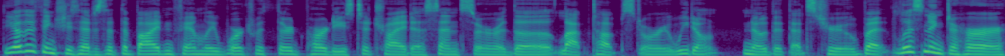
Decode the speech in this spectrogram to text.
The other thing she said is that the Biden family worked with third parties to try to censor the laptop story. We don't know that that's true, but listening to her,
